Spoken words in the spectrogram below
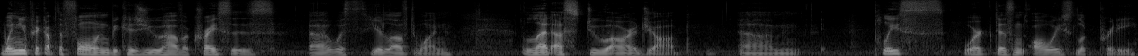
when you pick up the phone because you have a crisis uh, with your loved one, let us do our job. Um, police work doesn't always look pretty.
